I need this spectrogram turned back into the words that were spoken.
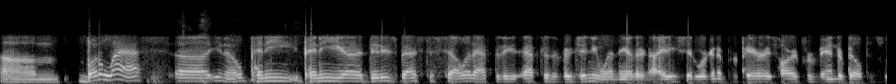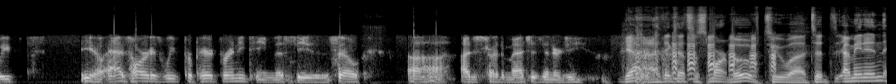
Um, but alas, uh, you know, Penny Penny uh, did his best to sell it after the after the Virginia win the other night. He said we're going to prepare as hard for Vanderbilt as we've, you know, as hard as we've prepared for any team this season. So uh, I just tried to match his energy. Yeah, I think that's a smart move to uh, to. I mean, and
